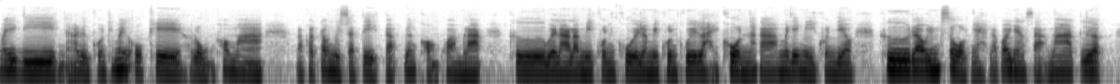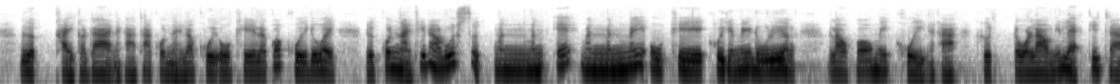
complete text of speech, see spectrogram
ไม่ดีนะหรือคนที่ไม่โอเคหลงเข้ามาเราก็ต้องมีสติกับเรื่องของความรัก คือเวลาเรามีคนคุยเรามีคนคุยหลายคนนะคะ ไม่ได้มีคนเดียว คือเรายังโสดไงเราก็ยังสามารถเลือกเลือกใครก็ได้นะคะ ถ้าคนไหนเราคุยโอเคแล้วก็คุยด้วย หรือคนไหนที่เรารู้สึกมันมันเอ๊ะมันมันไม่โอเค คุยกันไม่รู้เรื่อง เราก็ไม่คุยนะคะ คือตัวเรานี่แหละที่จะ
